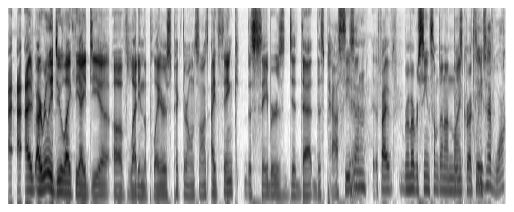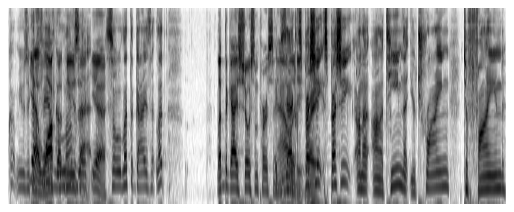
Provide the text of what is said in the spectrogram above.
I, I, really do like the idea of letting the players pick their own songs. I think the Sabres did that this past season, if I remember seeing something online correctly. Teams have walk up music. Yeah, walk-up music, that. yeah. So let the guys let Let the guys show some personality. Exactly, especially especially on a on a team that you're trying to find,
